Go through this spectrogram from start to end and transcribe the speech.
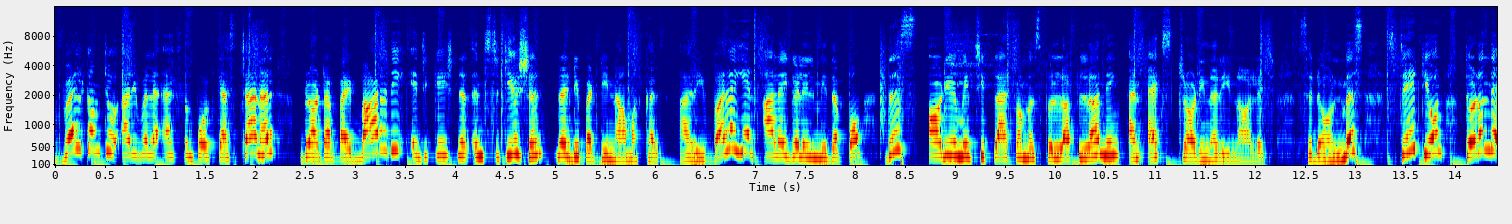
Welcome to Arivalai FM podcast channel brought up by Bharathi educational institution Rettipatti Namakkal அறிவலையின் அலைகளில் மிதப்போம். This audio Mirchi platform is full of learning and extraordinary knowledge so don't miss stay tuned தொடர்ந்து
